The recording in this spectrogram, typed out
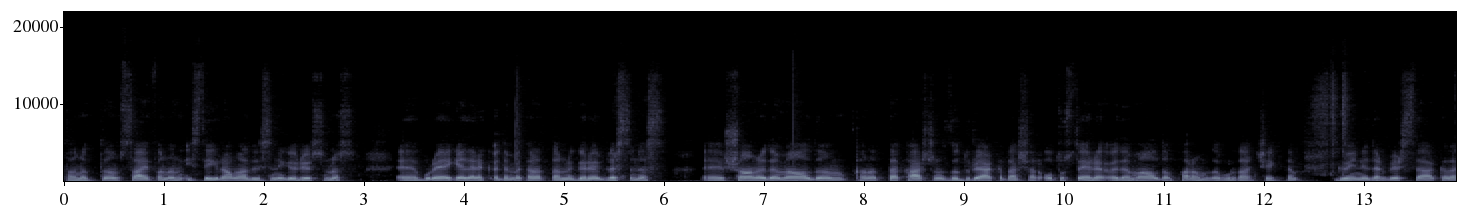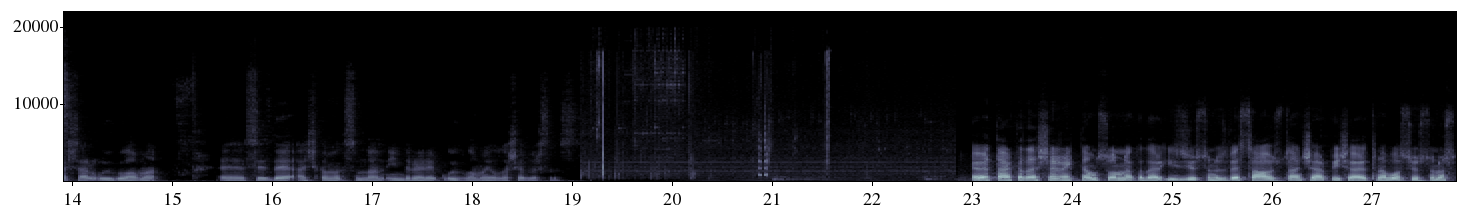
tanıttığım sayfanın Instagram adresini görüyorsunuz. Ee, buraya gelerek ödeme kanıtlarını görebilirsiniz. Ee, şu an ödeme aldığım kanıt da karşınızda duruyor arkadaşlar. 30 TL ödeme aldım. Paramı da buradan çektim. Güvenilir bir site arkadaşlar uygulama. Ee, siz de açıklama kısmından indirerek uygulamaya ulaşabilirsiniz. Evet arkadaşlar reklamı sonuna kadar izliyorsunuz ve sağ üstten çarpı işaretine basıyorsunuz.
